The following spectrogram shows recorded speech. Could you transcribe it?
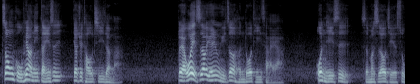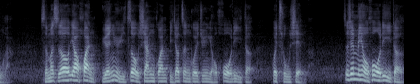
这种股票你等于是要去投机的嘛？对啊，我也知道元宇宙很多题材啊，问题是什么时候结束嘛？什么时候要换元宇宙相关比较正规军有获利的会出现？这些没有获利的，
